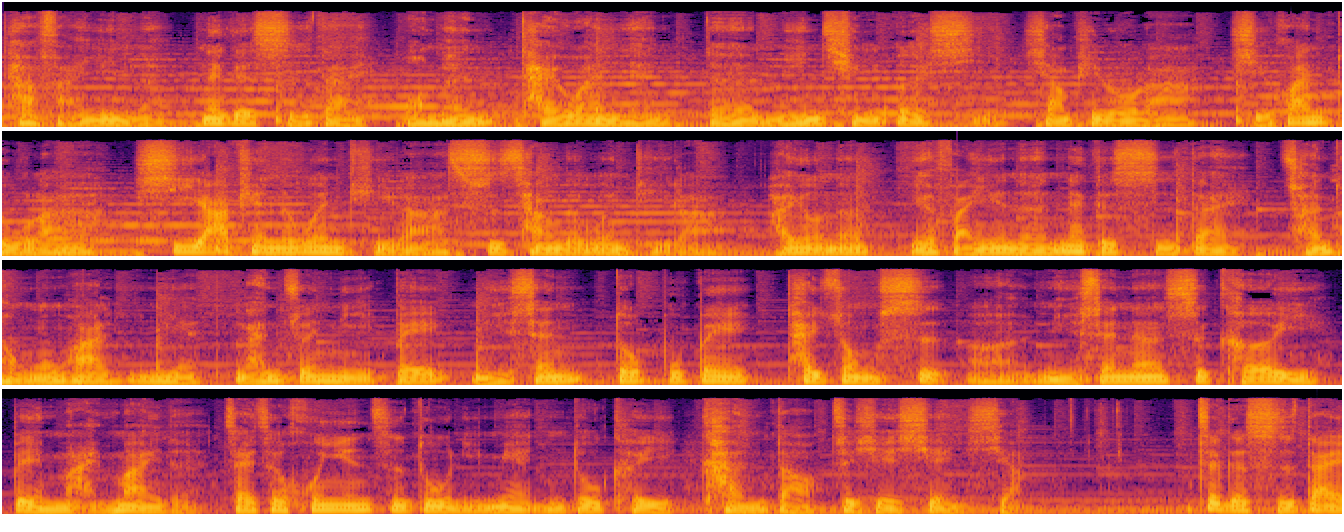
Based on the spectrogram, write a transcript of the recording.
它反映了那个时代我们台湾人的民情恶习，像譬如啦，喜欢赌啦、吸鸦片的问题啦、私娼的问题啦。还有呢，也反映了那个时代传统文化里面男尊女卑，女生都不被太重视啊、女生呢是可以被买卖的，在这婚姻制度里面，你都可以看到这些现象。这个时代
